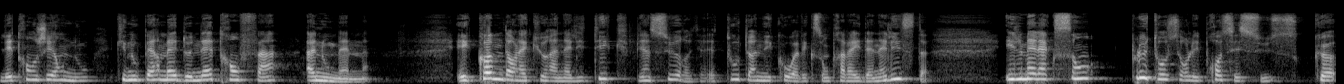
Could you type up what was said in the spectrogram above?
l'étranger en nous, qui nous permet de naître enfin à nous-mêmes. Et comme dans la cure analytique, bien sûr, il y a tout un écho avec son travail d'analyste, il met l'accent plutôt sur les processus que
